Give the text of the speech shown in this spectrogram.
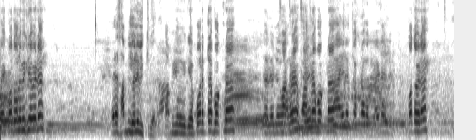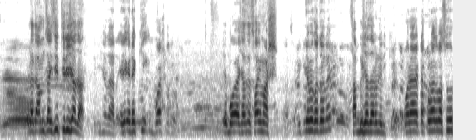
ভাই কত হলে বিক্রি হবে এটা? এটা ছাব্বিশ হলে বিক্রি হবে। ছাব্বিশ হলে বিক্রি হবে। পরেরটা বকনা? ফাঁকড়া ফাঁকড়া বকনা? এটা চক্রা বকনা এটা। কত এটা? এটা দাম চাইছি তিরিশ হাজার। তিরিশ হাজার। এটা কি বয়স কত? এ বয়স আছে ছয় মাস। আচ্ছা বিক্রি হবে কত হলে? ছাব্বিশ হাজার হলে বিক্রি হবে। পরে একটা কুরাজ বাছুর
